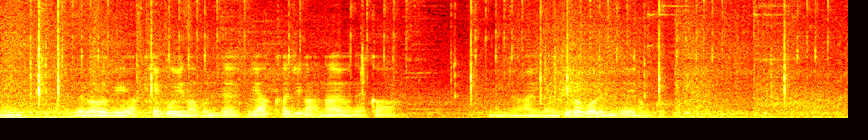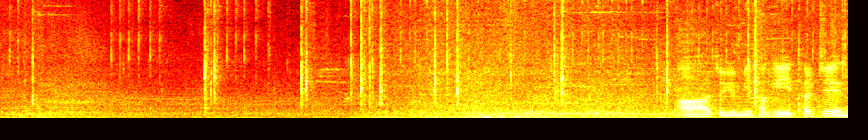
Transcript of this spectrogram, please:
응? 내가 여기 약해 보이나 본데 그게 약하지가 않아요 내가 음, 아니 그냥 밀어버리면 돼 이런 거 아, 저 유미 사기 탈진.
